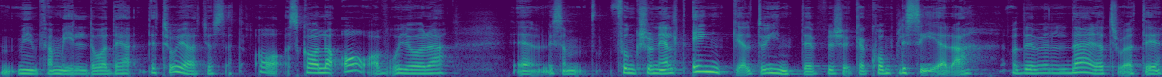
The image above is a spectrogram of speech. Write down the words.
min familj då. Det, det tror jag att just att skala av och göra eh, liksom funktionellt enkelt och inte försöka komplicera. Och det är väl där jag tror att det,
